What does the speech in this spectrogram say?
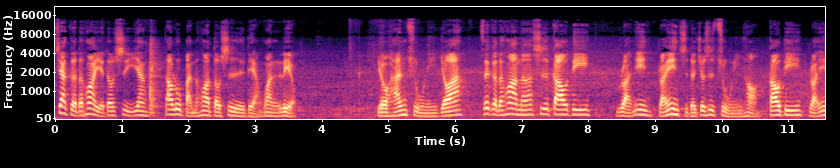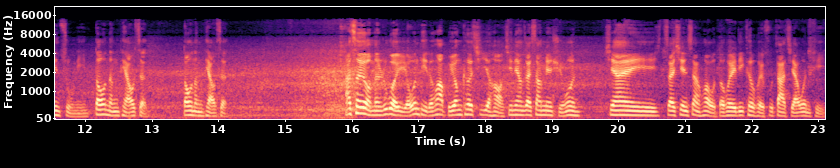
价格的话也都是一样，道路版的话都是两万六，有含阻尼有啊。这个的话呢是高低软硬，软硬指的就是阻尼哈，高低软硬阻尼都能调整，都能调整。那车友们如果有问题的话，不用客气哈，尽量在上面询问。现在在线上的话，我都会立刻回复大家问题。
